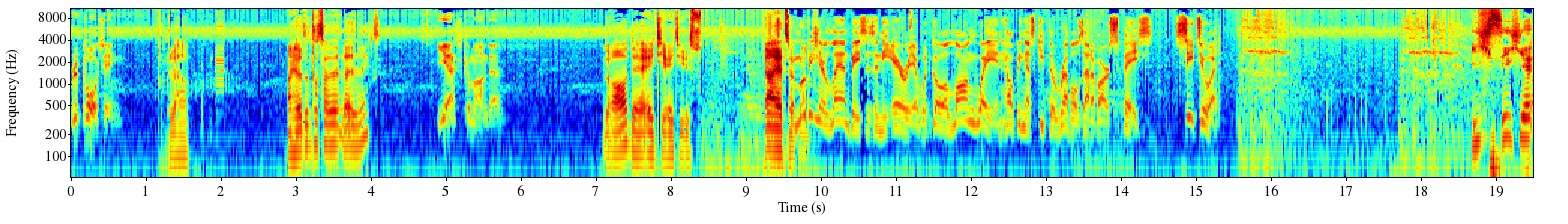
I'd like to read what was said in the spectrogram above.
Reporting. Bla. Man hört interessanterweise nichts. Yes, Commander. Ja, der 8080 ist... Ja, jetzt hört Removing their land bases in the area would go a long way in helping us keep the rebels out of our space. See to it. Ich sehe hier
